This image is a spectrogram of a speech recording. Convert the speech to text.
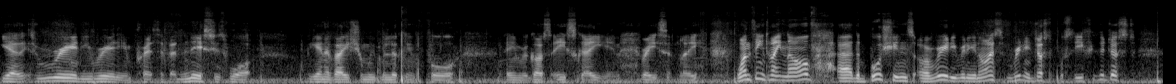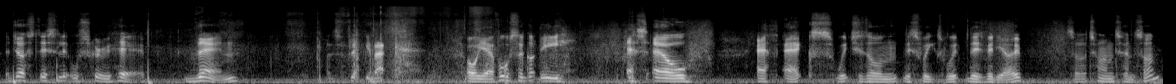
yeah, it's really, really impressive, and this is what the innovation we've been looking for in regards to e-skating recently. One thing to make note of, uh, the bushings are really, really nice, really adjustable. So if you could just adjust this little screw here, then, let's flip you back. Oh yeah, I've also got the SL FX, which is on this week's this video. So I'll try and turn this on.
